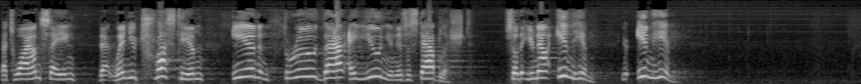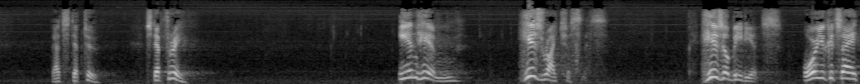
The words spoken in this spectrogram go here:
That's why I'm saying that when you trust Him, in and through that a union is established. So that you're now in Him. You're in Him. That's step two. Step three. In him, his righteousness, his obedience, or you could say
